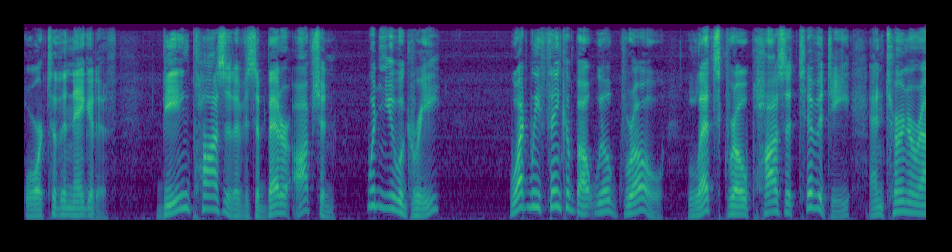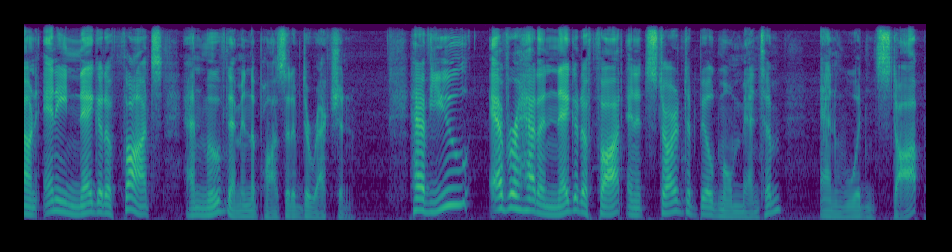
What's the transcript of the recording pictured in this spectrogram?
or to the negative. Being positive is a better option. Wouldn't you agree? What we think about will grow. Let's grow positivity and turn around any negative thoughts and move them in the positive direction. Have you ever had a negative thought and it started to build momentum and wouldn't stop?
